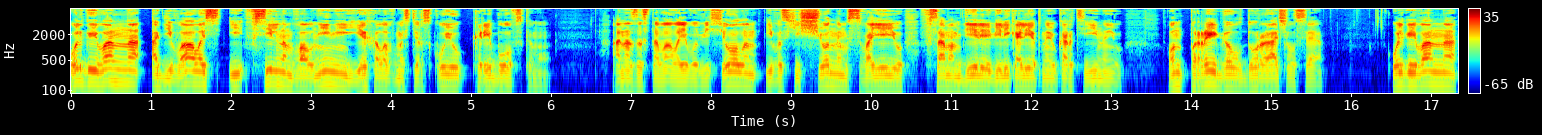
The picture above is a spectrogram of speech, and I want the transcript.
Ольга Ивановна одевалась и в сильном волнении ехала в мастерскую к Рябовскому. Она заставала его веселым и восхищенным своею в самом деле великолепной картиною. Он прыгал, дурачился. Ольга Ивановна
